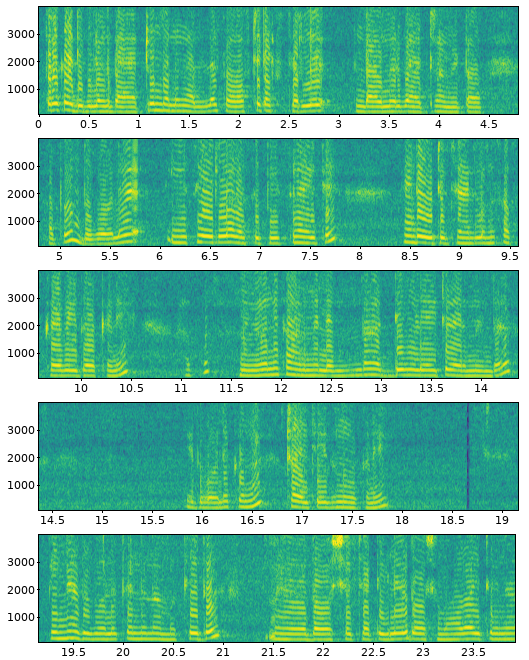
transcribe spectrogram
അത്രയ്ക്ക് അടിപൊളിയാണ്. ബാറ്ററും തന്നെ നല്ല സോഫ്റ്റ് ടെക്സ്ചറിൽ ഉണ്ടാകുന്ന ഒരു ബാറ്ററാണ് കേട്ടോ അപ്പോൾ ഇതുപോലെ ഈസി ആയിട്ടുള്ള റെസിപ്പീസിനായിട്ട് എന്റെ യൂട്യൂബ് ചാനൽ ഒന്ന് സബ്സ്ക്രൈബ് ചെയ്ത് വെക്കണേ. അപ്പോൾ നിങ്ങളൊന്ന് കാണുന്നില്ല? എന്താ അടിപൊളിയായിട്ട് വരുന്നുണ്ട്. ഇതുപോലൊക്കെ ഒന്ന് ട്രൈ ചെയ്ത് നോക്കണേ. പിന്നെ അതുപോലെ തന്നെ നമുക്കിത് ദോശച്ചട്ടിയിൽ ദോശമാവായിട്ട് ഇങ്ങനെ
